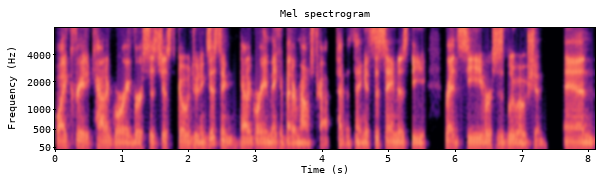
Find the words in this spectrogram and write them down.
why create a category versus just go into an existing category and make a better mousetrap type of thing? It's the same as the Red Sea versus Blue Ocean. And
